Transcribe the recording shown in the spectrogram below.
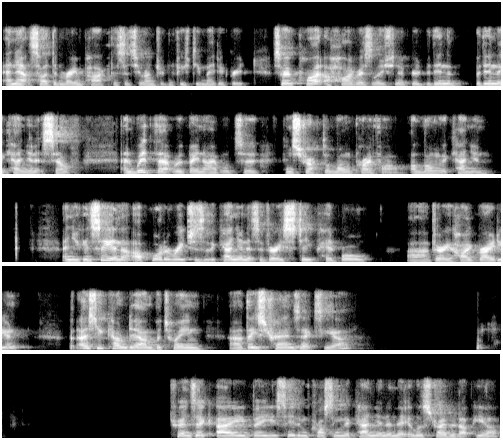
and outside the marine park, there's a 250 metre grid. So we have quite a high resolution of grid within the, within the canyon itself. And with that, we've been able to construct a long profile along the canyon. And you can see in the upwater reaches of the canyon, it's a very steep headwall, uh, very high gradient. But as you come down between uh, these transects here, transect A, B, you see them crossing the canyon and they're illustrated up here.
